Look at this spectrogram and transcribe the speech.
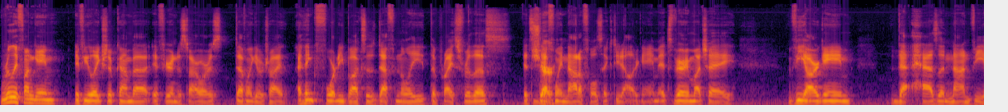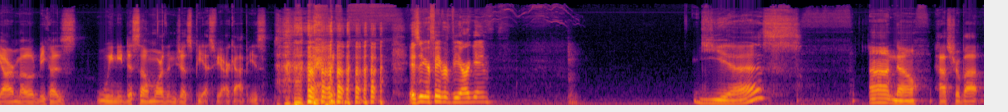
really fun game if you like ship combat. If you're into Star Wars, definitely give it a try. I think forty bucks is definitely the price for this. It's sure. definitely not a full sixty dollar game. It's very much a VR game that has a non VR mode because we need to sell more than just PSVR copies. is it your favorite VR game? Yes. Uh, no, Astrobot.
